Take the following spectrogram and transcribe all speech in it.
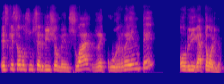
es que somos un servicio mensual, recurrente, obligatorio.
